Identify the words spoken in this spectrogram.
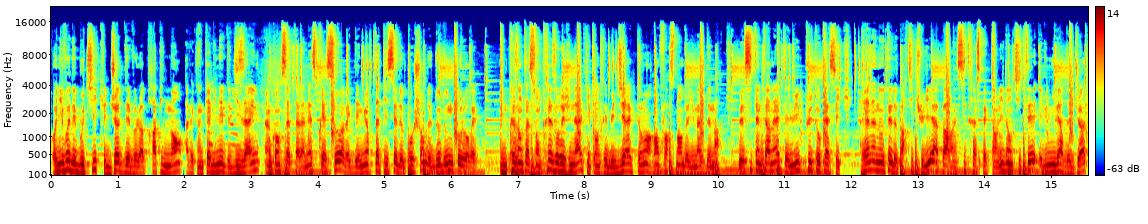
Au niveau des boutiques, Jot développe rapidement avec un cabinet de design, un concept à la Nespresso avec des murs tapissés de pochons de doudounes colorées. Une présentation très originale qui contribue directement au renforcement de l'image de marque. Le site internet est lui plutôt classique. Rien à noter de particulier à part un site respectant l'identité et l'univers de Jot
